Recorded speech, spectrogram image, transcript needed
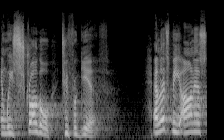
and we struggle to forgive. And let's be honest,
